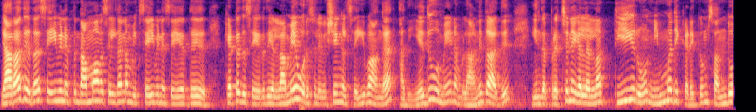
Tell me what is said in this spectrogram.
யாராவது ஏதாவது செய்வினை இப்போ இந்த அமாவாசையில் தான் நம்மளுக்கு செய்வினை செய்கிறது கெட்டது செய்கிறது எல்லாமே ஒரு சில விஷயங்கள் செய்வாங்க. அது எதுவுமே நம்மளை அணுகாது. இந்த பிரச்சனைகள் எல்லாம் தீரும் நிம்மதி கிடைக்கும் சந்தோஷம்.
